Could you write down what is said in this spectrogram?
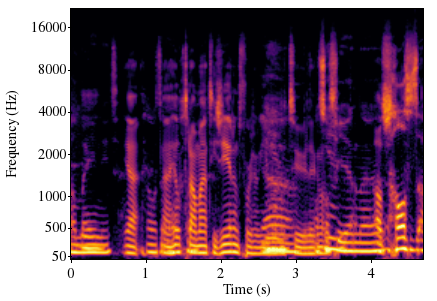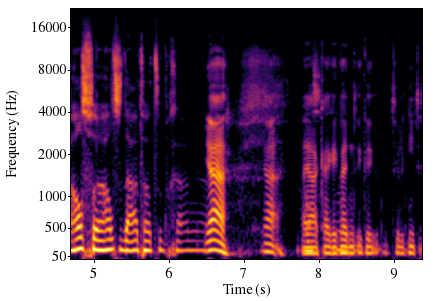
Oh, meen je niet. Ja, Oh, nou, heel traumatiserend voor zo'n Ja, jongen natuurlijk. Alsof hij een eh, Als- hals, hals, halsdaad had begaan. Ja. Ja, ja. Nou ja, kijk, ik weet, ik natuurlijk niet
